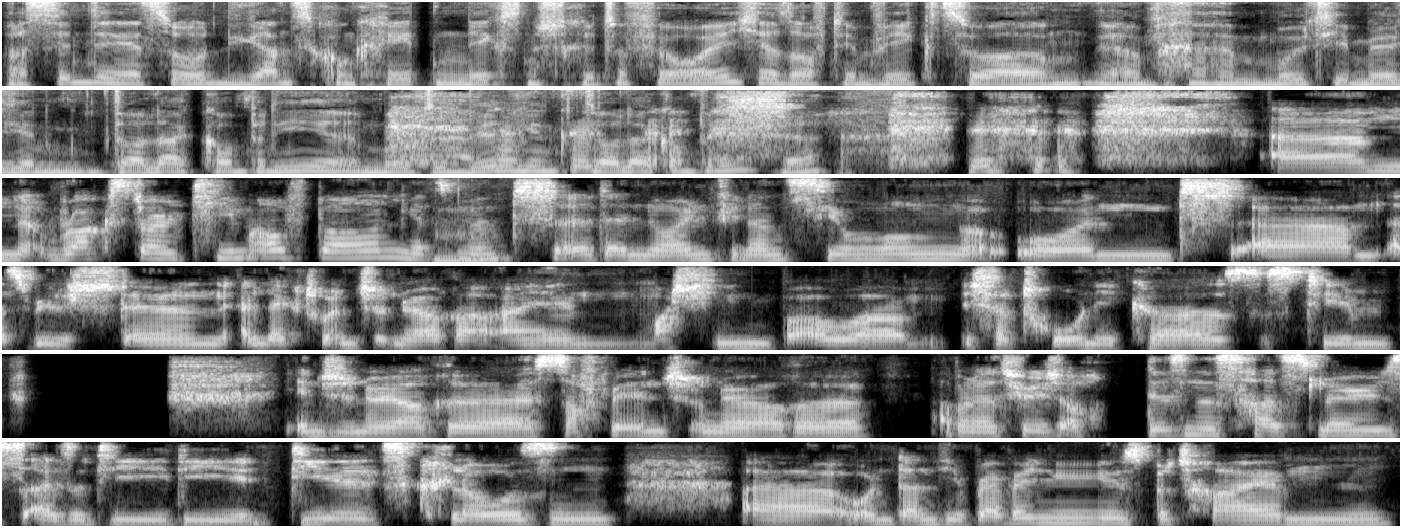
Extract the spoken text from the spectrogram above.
was sind denn jetzt so die ganz konkreten nächsten Schritte für euch? Also auf dem Weg zur ähm, Multimillion-Dollar-Company, äh, Multibillion-Dollar-Company? Ja? ähm, Rockstar-Team aufbauen, jetzt Mhm. mit äh, der neuen Finanzierung. Und ähm, also wir stellen Elektroingenieure ein, Maschinenbauer, Mechatroniker, Systemingenieure, Softwareingenieure, aber natürlich auch Business Hustlers, also die die Deals closen äh, und dann die Revenues betreiben.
